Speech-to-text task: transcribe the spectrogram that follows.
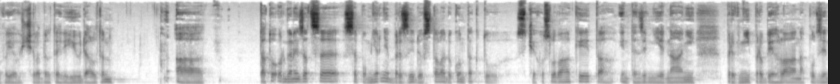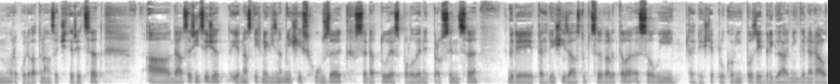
V jehož čele byl tehdy Hugh Dalton. A tato organizace se poměrně brzy dostala do kontaktu s Čechoslováky. Ta intenzivní jednání první proběhla na podzim roku 1940 a dá se říci, že jedna z těch nejvýznamnějších schůzek se datuje z poloviny prosince, kdy tehdejší zástupce velitele SOE, tehdy ještě plukovník, později brigádní generál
